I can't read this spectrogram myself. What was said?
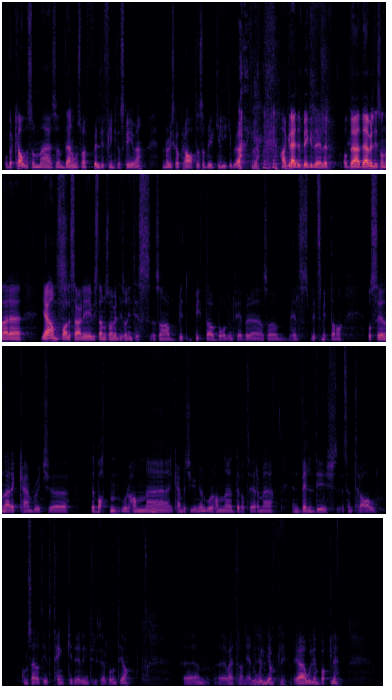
Og det er, som er, sånn, det er noen som er veldig flinke til å skrive, men når de skal prate, så blir det ikke like bra. Han greide begge deler. Og det, det er veldig sånn der, eh, Jeg anbefaler særlig hvis det er noen som, er veldig sånn som har blitt bitt av Baldwin-feber, eh, altså helt blitt smitta nå, å se den der Cambridge-debatten hvor han, i Cambridge Union hvor han debatterer med en veldig sentral konservativ tenker eller intellektuell på den tida. Uh, hva heter han igjen? William, William Buckley. Ja, William Buckley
